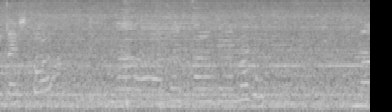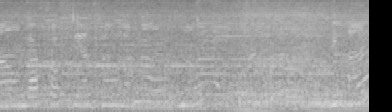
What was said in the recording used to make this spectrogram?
É da escola? Não, da escola de. Não, da associação não. Não? De Hans?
